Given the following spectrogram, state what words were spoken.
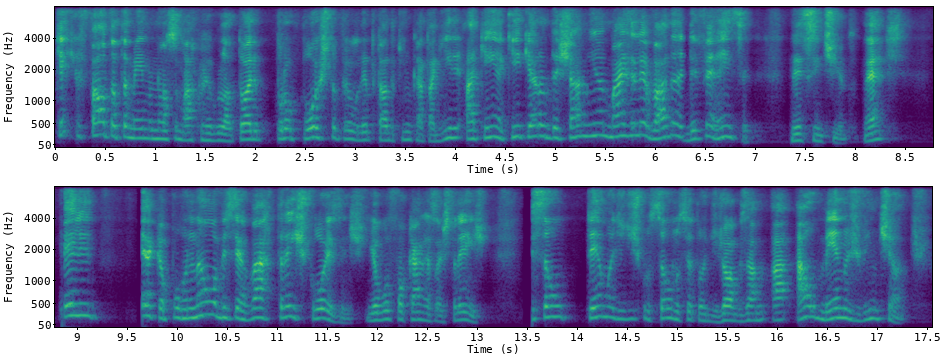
que, que falta também no nosso marco regulatório proposto pelo deputado Kim Kataguiri, a quem aqui quero deixar minha mais elevada deferência nesse sentido. Né? Ele peca por não observar três coisas, e eu vou focar nessas três, que são tema de discussão no setor de jogos há, há ao menos 20 anos.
